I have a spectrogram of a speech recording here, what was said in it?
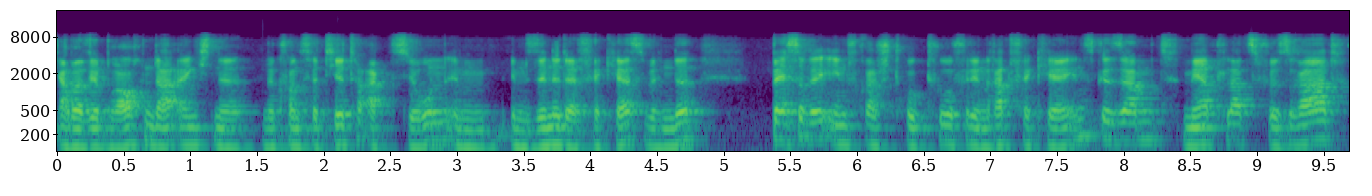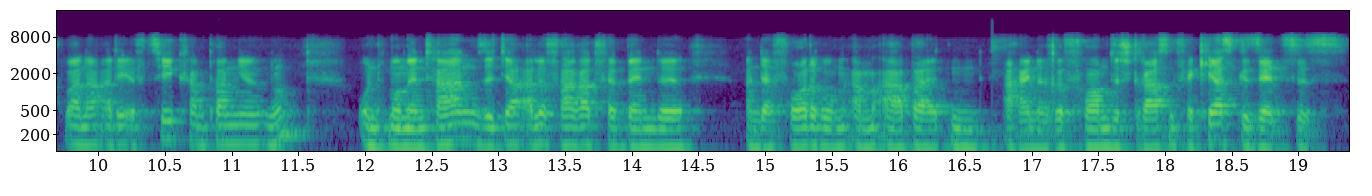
Aber wir brauchen da eigentlich eine, eine konzertierte Aktion im, im Sinne der Verkehrswende. Bessere Infrastruktur für den Radverkehr insgesamt, mehr Platz fürs Rad, war eine ADFC-Kampagne. Ne? Und momentan sind ja alle Fahrradverbände an der Forderung am Arbeiten, eine Reform des Straßenverkehrsgesetzes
